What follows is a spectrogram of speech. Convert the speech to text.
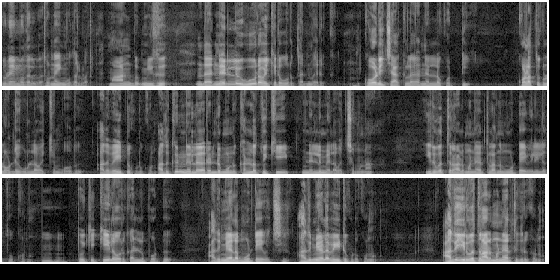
துணை முதல்வர். துணை முதல்வர். மாண்பு மிகு இந்த நெல் ஊற வைக்கிற ஒரு தன்மை இருக்குது கோணிச்சாக்கில் நெல்லை கொட்டி குளத்துக்குள்ள உள்ளே வைக்கும்போது அது வெயிட்டு கொடுக்கணும் அதுக்கு நெல்லை ரெண்டு மூணு கல்லை தூக்கி நெல் மேலே வச்சோம்னா இருபத்தி நாலு மணி நேரத்தில் அந்த மூட்டையை வெளியில் தூக்கணும். தூக்கி கீழே ஒரு கல் போட்டு அது மேலே மூட்டையை வச்சு அது மேலே வெயிட்டு கொடுக்கணும். அது இருபத்தி நாலு மணி நேரத்துக்கு இருக்கணும்.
